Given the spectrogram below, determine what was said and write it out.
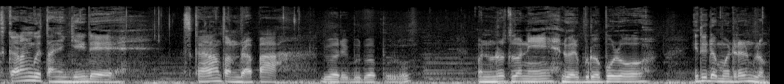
Sekarang gue tanya gini deh, sekarang tahun berapa? 2020? Menurut lo nih, 2020, itu udah modern belum?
